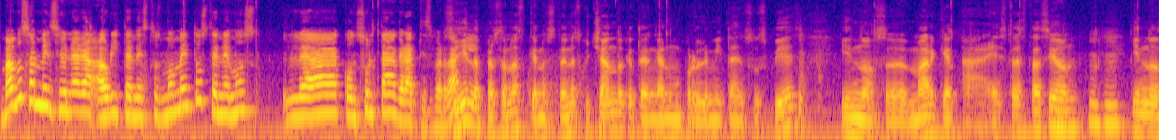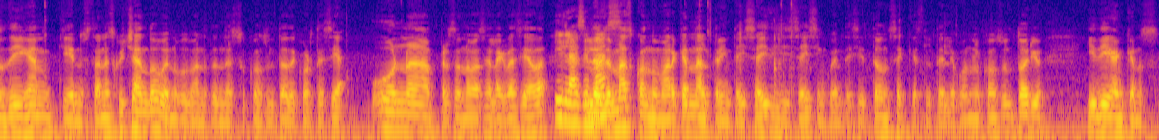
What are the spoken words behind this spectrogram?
Vamos a mencionar ahorita en estos momentos, tenemos la consulta gratis, ¿verdad? Sí, las personas que nos estén escuchando, que tengan un problemita en sus pies y nos eh, marquen a esta estación y nos digan que nos están escuchando, bueno, pues van a tener su consulta de cortesía. Una persona va a ser la agraciada. Y las demás. Y los demás cuando marquen al 36 16 57 11, que es el teléfono del consultorio, y digan que nos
